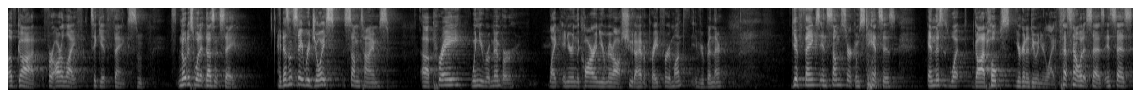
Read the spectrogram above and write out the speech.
of God for our life to give thanks. Notice what it doesn't say. It doesn't say rejoice sometimes, uh, pray when you remember, like, and you're in the car and you remember, oh, shoot, I haven't prayed for a month. Have you been there? Give thanks in some circumstances and this is what God hopes you're going to do in your life. That's not what it says. It says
